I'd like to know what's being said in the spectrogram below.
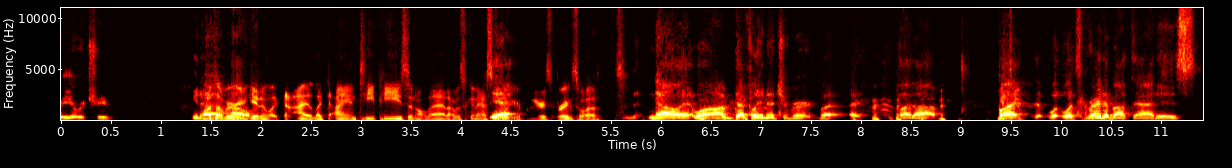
you're retriever. You know, I thought we were getting like the like the INTPs and all that. I was going to ask yeah. you what your Myers Briggs was. No, well, I'm definitely an introvert, but but uh, but what's great about that is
